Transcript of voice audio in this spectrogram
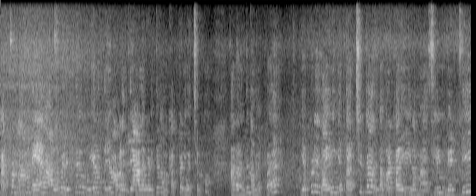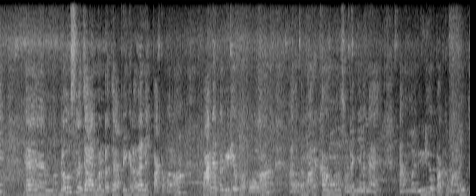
கட் பண்ணாமல் நேராக அளவெடுத்து உயரத்தையும் அகலத்தையும் அளவெடுத்து நம்ம கட் பண்ணி வச்சுருக்கோம். அதை வந்து நம்ம இப்போ எப்படி லைனிங்கை தச்சுட்டு அதுக்கப்புறம் கை நம்ம ஸ்லீவ் வெட்டி ப்ளவுஸில் ஜாயின் பண்ணுறது அப்படிங்கிறத இன்றைக்கி பார்க்க போகிறோம் வாங்க இப்போ வீடியோக்குள்ளே போகலாம். அதோட மறக்காமல் ஒன்று சொல்கிறீங்களுங்க நம்ம வீடியோ பார்க்கும் அனைத்து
